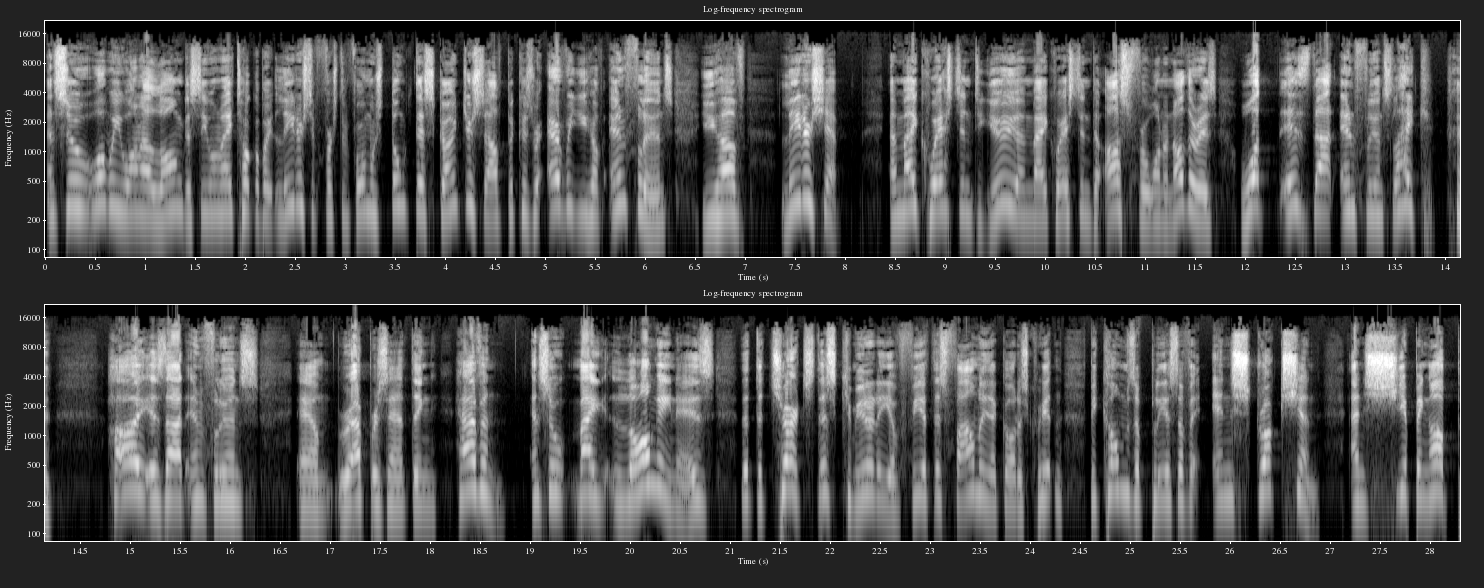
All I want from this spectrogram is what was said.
And so, what we want to long to see when I talk about leadership, first and foremost, don't discount yourself because wherever you have influence, you have leadership. And my question to you and my question to us for one another is what is that influence like? How is that influence um, representing heaven? And so my longing is that the church, this community of faith, this family that God is creating, becomes a place of instruction and shaping up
